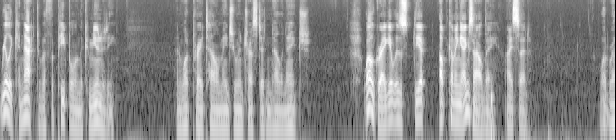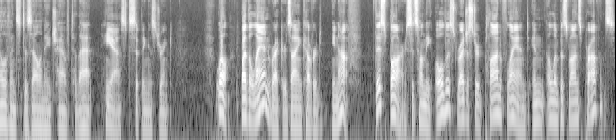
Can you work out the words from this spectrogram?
really connect with the people in the community. And what, pray tell, made you interested in L&H? Well, Greg, it was the upcoming Exile Day, I said. What relevance does L&H have to that? he asked, sipping his drink. Well, by the land records I uncovered, enough. This bar sits on the oldest registered plot of land in Olympus Mons province.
